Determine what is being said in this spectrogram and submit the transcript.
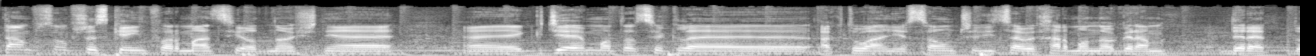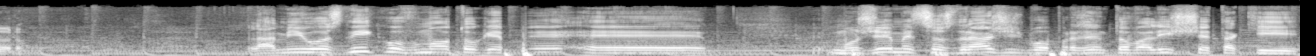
Tam są wszystkie informacje odnośnie e, gdzie motocykle aktualnie są, czyli cały harmonogram Direct Tour. Dla miłośników MotoGP e, możemy co zdradzić, bo prezentowaliście taki e,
